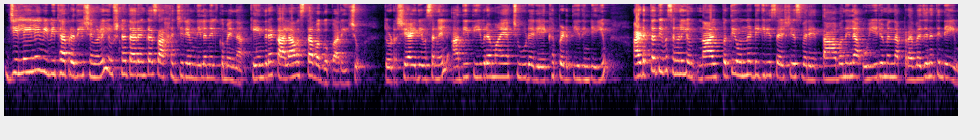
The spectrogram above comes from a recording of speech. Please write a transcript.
ജില്ലയിലെ വിവിധ പ്രദേശങ്ങളിൽ ഉഷ്ണതരംഗ സാഹചര്യം നിലനിൽക്കുമെന്ന് കേന്ദ്ര കാലാവസ്ഥാ വകുപ്പ് അറിയിച്ചു. തുടർച്ചയായ ദിവസങ്ങളിൽ അതിതീവ്രമായ ചൂട് രേഖപ്പെടുത്തിയതിന്റെയും അടുത്ത ദിവസങ്ങളിലും നാൽപ്പത്തി ഒന്ന് ഡിഗ്രി സെൽഷ്യസ് വരെ താപനില ഉയരുമെന്ന പ്രവചനത്തിന്റെയും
